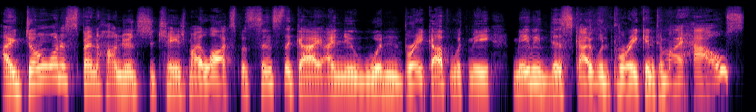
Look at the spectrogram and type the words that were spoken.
I don't want to spend hundreds to change my locks, but since the guy I knew wouldn't break up with me, maybe this guy would break into my house?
